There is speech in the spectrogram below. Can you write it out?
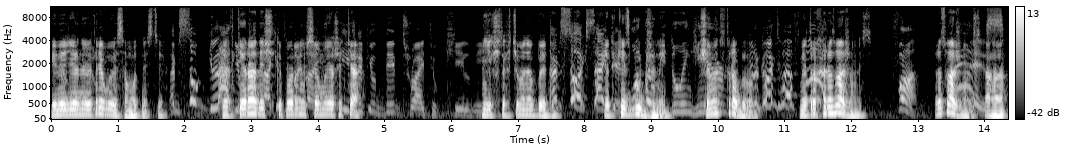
Іноді я не витримую самотності. Я такий радий, що ти повернувся в моє життя. Якщо ти хотів мене вбити. Я такий збуджений. Що ми тут робимо? Ми трохи розважимось. Розважимось, ага.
